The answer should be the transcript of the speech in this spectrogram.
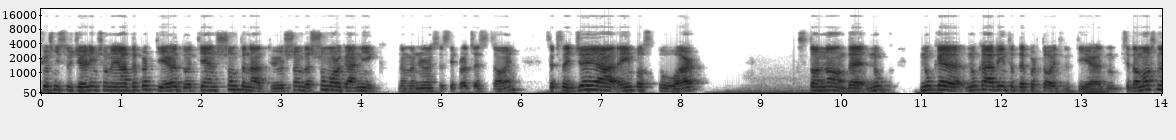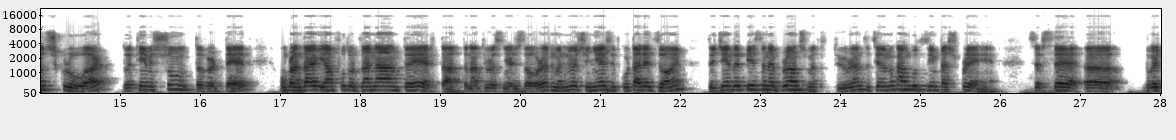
ky është një sugjerim që unë e jap dhe për tjerët, duhet të jenë shumë të natyrshëm dhe shumë organik në mënyrën se si procesojnë, sepse gjëja e impostuar stonon dhe nuk nuk e nuk arrin të depërtojë te tjerët, sidomos në të shkruar, duhet të jemi shumë të vërtetë. Unë prandaj jam futur dhe në anë të errëta të natyrës njerëzore, në mënyrë që njerëzit kur ta lexojnë, të gjejnë dhe pjesën e brendshme të tyre, të cilën nuk kanë guxim ta shprehin, sepse ë uh, duke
